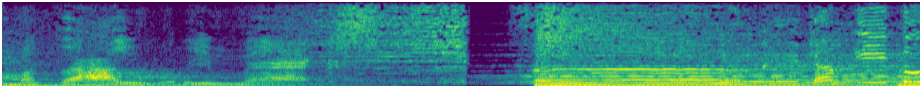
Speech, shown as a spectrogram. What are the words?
Pertama Tahu Remix Sekejam itu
